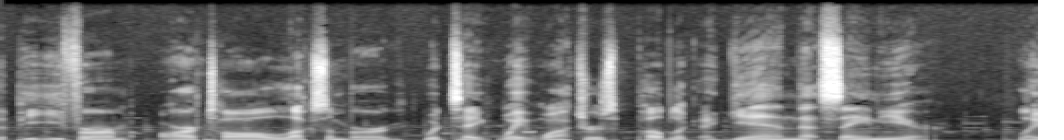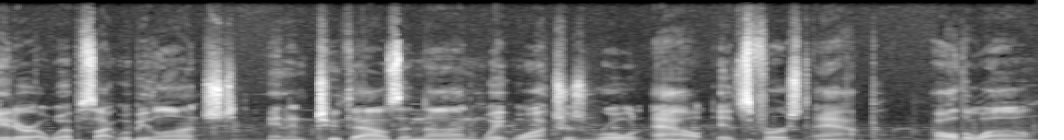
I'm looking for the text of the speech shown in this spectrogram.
The PE firm Artal Luxembourg would take Weight Watchers public again that same year. Later, a website would be launched, and in 2009, Weight Watchers rolled out its first app. All the while,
